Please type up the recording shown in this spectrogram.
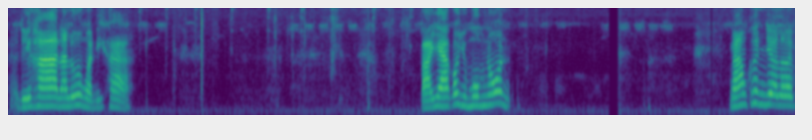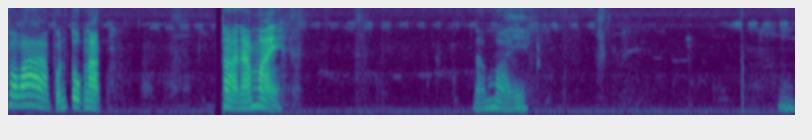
สวัสดีค่ะนะลูกสวัสดีค่ะป่ายาก็อยู่มุมโน้น น้ำขึ้นเยอะเลยเพราะว่าฝนตกหนัก ค่ะน้ำใหม่ น้ำใหม่ อืม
